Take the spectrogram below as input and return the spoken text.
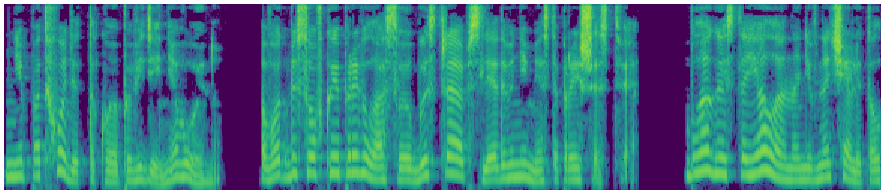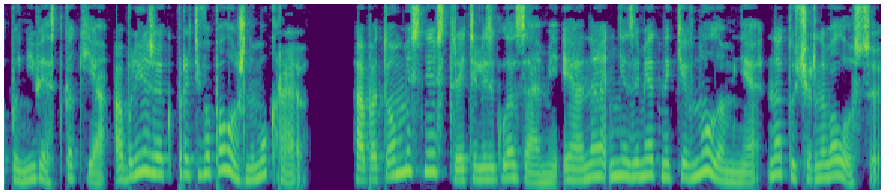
Не подходит такое поведение воину. Вот бесовка и провела свое быстрое обследование места происшествия. Благо и стояла она не в начале толпы невест, как я, а ближе к противоположному краю. А потом мы с ней встретились глазами, и она незаметно кивнула мне на ту черноволосую.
